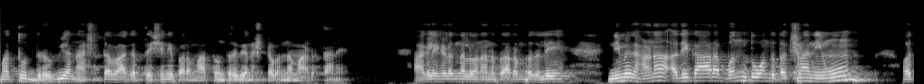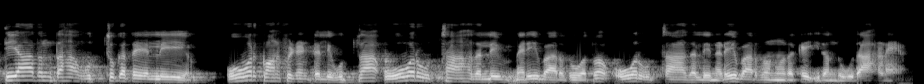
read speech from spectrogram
ಮತ್ತು ದ್ರವ್ಯ ನಷ್ಟವಾಗುತ್ತೆ, ಶನಿ ಪರಮಾತ್ಮ ದ್ರವ್ಯ ನಷ್ಟವನ್ನು ಮಾಡ್ತಾನೆ ಆಗಲೇ ಹೇಳದ್ನಲ್ವ ನಾನು ಪ್ರಾರಂಭದಲ್ಲಿ, ನಿಮಗೆ ಹಣ ಅಧಿಕಾರ ಬಂತು ಅಂದ ತಕ್ಷಣ ನೀವು ಅತಿಯಾದಂತಹ ಉತ್ಸುಕತೆಯಲ್ಲಿ ಓವರ್ ಕಾನ್ಫಿಡೆಂಟ್ ಅಲ್ಲಿ ಉತ್ಸಾಹ ಓವರ್ ಉತ್ಸಾಹದಲ್ಲಿ ಮೆರೀಬಾರದು ಅಥವಾ ಓವರ್ ಉತ್ಸಾಹದಲ್ಲಿ ನಡೆಯಬಾರದು ಅನ್ನೋದಕ್ಕೆ ಇದೊಂದು ಉದಾಹರಣೆ.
